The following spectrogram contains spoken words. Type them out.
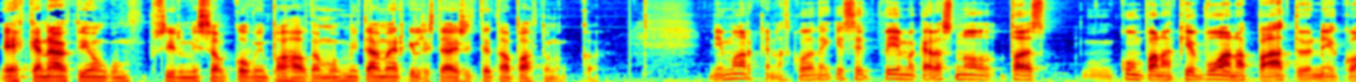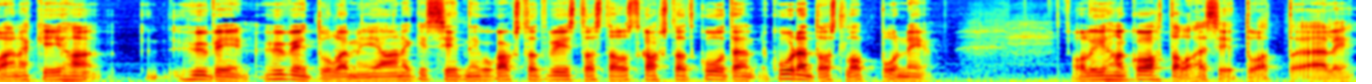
ehkä näytti jonkun silmissä kovin pahalta, mutta mitään merkillistä ei sitten tapahtunutkaan. Niin markkinat kuitenkin sitten viime kädessä no, taisi kumpanakin vuonna päätyä niin kuin ainakin ihan hyvin, hyvin tulemiin ja ainakin siitä niin kuin 2015 alusta 2016 loppuun niin oli ihan kohtalaisia tuottoja, eli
